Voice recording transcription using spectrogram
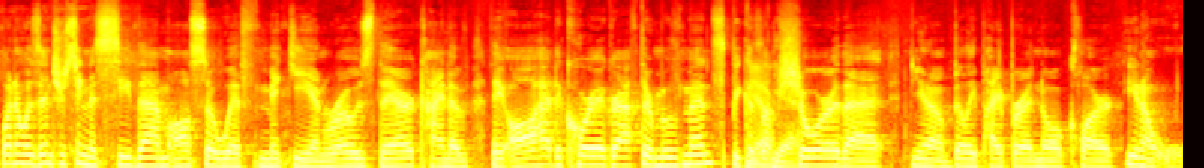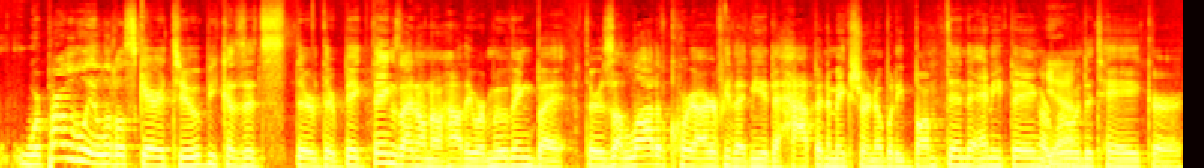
When it was interesting to see them also with Mickey and Rose there, kind of, they all had to choreograph their movements because Yeah. I'm Yeah. sure that, you know, Billie Piper and Noel Clarke, you know, were probably a little scared too because it's, they're, they're big things. I don't know how they were moving, but there's a lot of choreography that needed to happen to make sure nobody bumped into anything or Yeah. ruined a take or,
